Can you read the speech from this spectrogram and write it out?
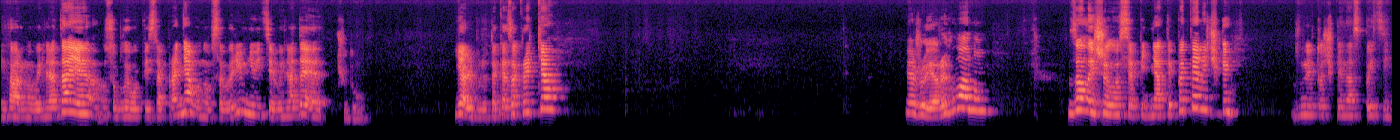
і гарно виглядає, особливо після прання, воно все вирівнюється і виглядає чудово. Я люблю таке закриття. В'яжу я регланом. Залишилося підняти петелечки з ниточки на спиці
